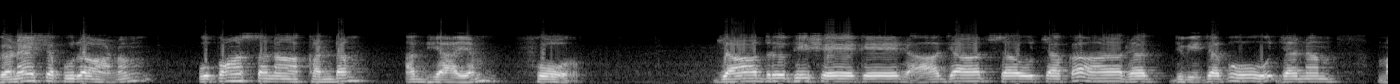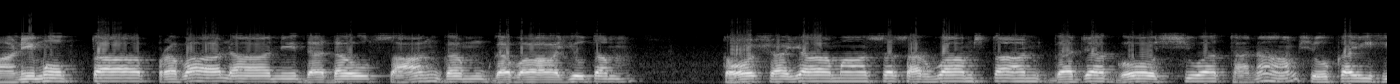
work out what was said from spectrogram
गणेशपुराणम् उपासनाखण्डम् अध्यायम् फोर्। जादृभिषेके राजात्सौ चकारद्विजपूजनं मणिमुक्ता प्रबालानि ददौ साङ्गं गवायुतं तोषयामास सर्वांस्तान् गजगोश्वथनां शुकैः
